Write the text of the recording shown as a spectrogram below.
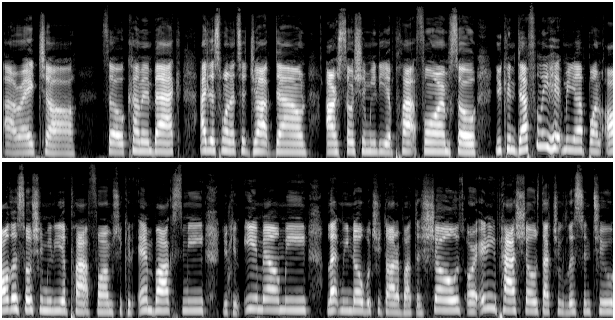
All right, y'all. So, coming back, I just wanted to drop down our social media platforms. So, you can definitely hit me up on all the social media platforms. You can inbox me, you can email me, let me know what you thought about the shows or any past shows that you listened to.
